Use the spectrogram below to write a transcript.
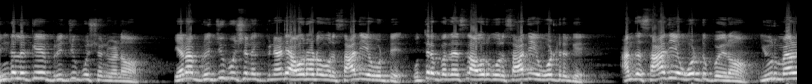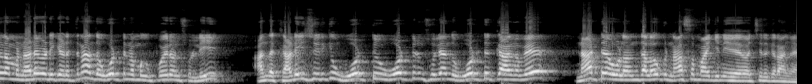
எங்களுக்கே பிரிட்ஜு பூஷன் வேணும். ஏன்னா பிரிட்ஜு பூஷனுக்கு பின்னாடி அவரோட ஒரு சாதிய ஓட்டு. உத்தரப்பிரதேசத்தில் அவருக்கு ஒரு சாதிய ஓட்டு இருக்கு. அந்த சாதிய ஓட்டு போயிடும் இவர் மேலே நம்ம நடவடிக்கை எடுத்தனா அந்த ஓட்டு நமக்கு போயிடும்னு சொல்லி அந்த கடைசி வரைக்கும் ஓட்டு ஓட்டுன்னு சொல்லி அந்த ஓட்டுக்காகவே நாட்டை அந்த அளவுக்கு நாசமாக்கி வச்சிருக்கிறாங்க.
